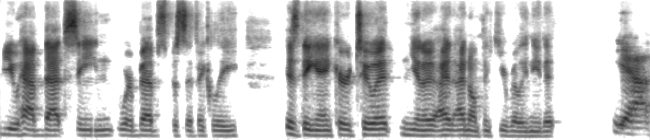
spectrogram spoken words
you have that scene where bev specifically is the anchor to it. You know i, I don't think you really need it. Yeah.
